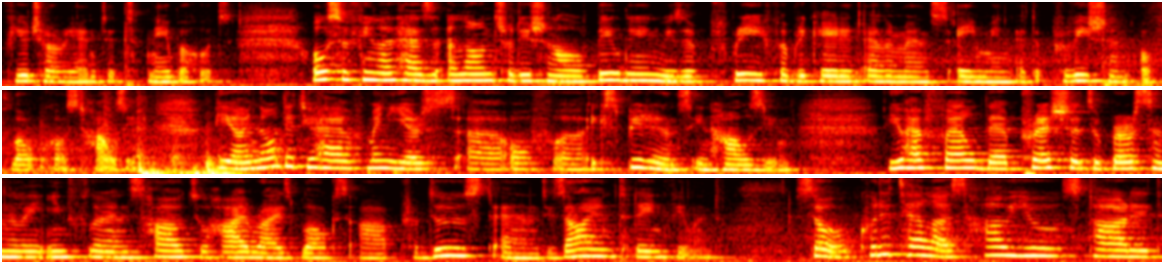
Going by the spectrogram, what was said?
future-oriented neighborhoods. Also, Finland has a long tradition of building with prefabricated elements aiming at the provision of low-cost housing. Pia, I know that you have many years uh, of uh, experience in housing you have felt the pressure to personally influence how to high-rise blocks are produced and designed today in Finland. So, could you tell us how you started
